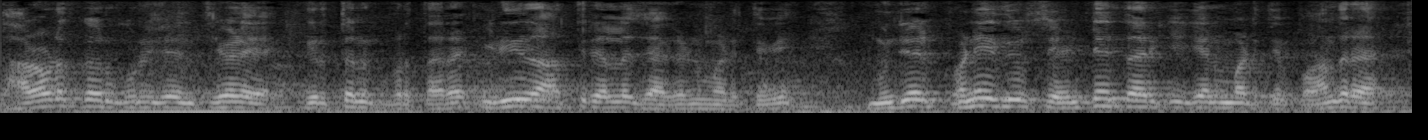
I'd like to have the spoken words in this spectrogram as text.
ಧಾರವಾಡಕರ್ ಗುರುಜಿ ಅಂತೇಳಿ ಕೀರ್ತನಕ್ಕೆ ಬರ್ತಾರೆ. ಇಡೀ ರಾತ್ರಿ ಎಲ್ಲ ಜಾಗರಣೆ ಮಾಡ್ತೀವಿ. ಮುಂಜಾನೆ ಕೊನೆ ದಿವಸ ಎಂಟನೇ ತಾರೀಕಿಗೆ ಏನು ಮಾಡ್ತೀವಪ್ಪ ಅಂದ್ರೆ,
